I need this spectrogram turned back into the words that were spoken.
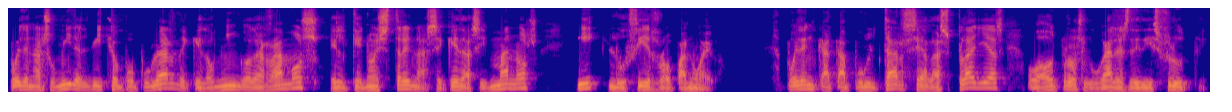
Pueden asumir el dicho popular de que Domingo de Ramos el que no estrena se queda sin manos y lucir ropa nueva. Pueden catapultarse a las playas o a otros lugares de disfrute.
